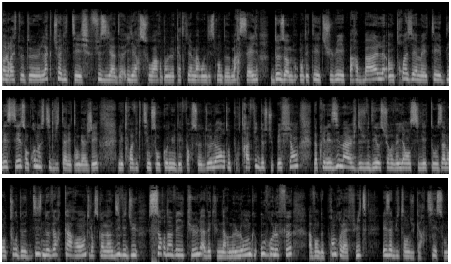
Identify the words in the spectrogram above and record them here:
Dans le reste de l'actualité, fusillade hier soir dans le 4e arrondissement de Marseille. Deux hommes ont été tués par balle. Un troisième a été blessé. Son pronostic vital est engagé. Les trois victimes sont connues des forces de l'ordre pour trafic de stupéfiants. D'après les images de vidéosurveillance, il est aux alentours de 19h40 lorsqu'un individu sort d'un véhicule avec une arme longue, ouvre le feu avant de prendre la fuite. Les habitants du quartier sont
